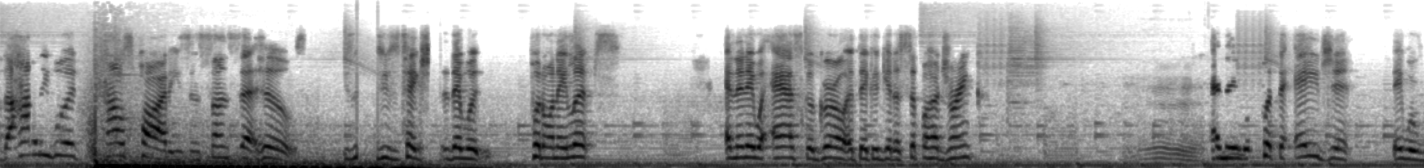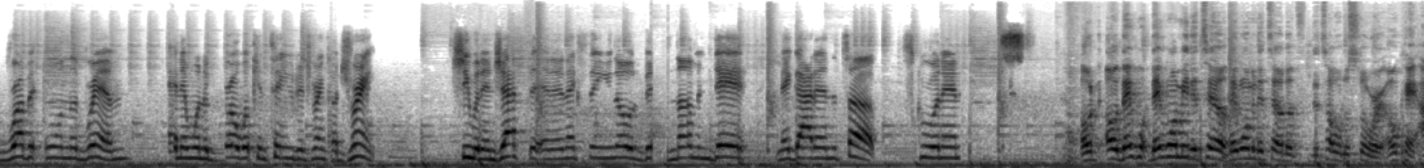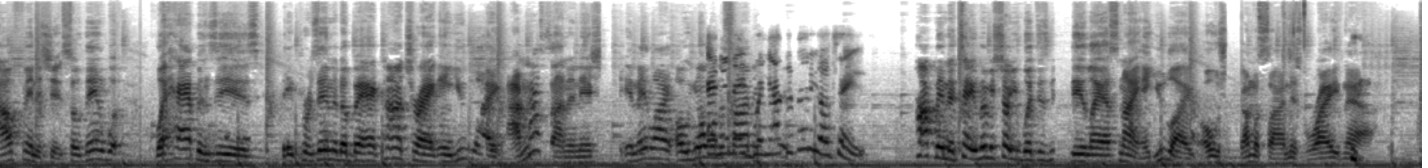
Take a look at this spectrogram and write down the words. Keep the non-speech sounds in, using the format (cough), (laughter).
the Hollywood house parties in Sunset Hills. These used to take they would put on their lips, and then they would ask a girl if they could get a sip of her drink, Mm. and they would put the agent, they would rub it on the rim, and then when the girl would continue to drink her drink, she would ingest it, and the next thing you know, the bitch numb and dead, and they got it in the tub, screwing in. Oh, oh, they they want me to tell. They want me to tell the, the total story. Okay, I'll finish it. So then what? What happens is they presented a bad contract, and you like, I'm not signing this. Shit. And they like, oh, you don't And want to then they bring it? out the videotape. Hop in the tape. Let me show you what this did last night. And you like, oh, shit, I'm gonna sign this right now.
